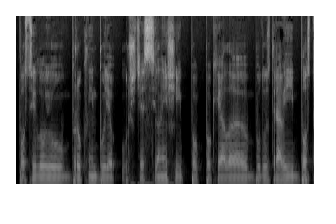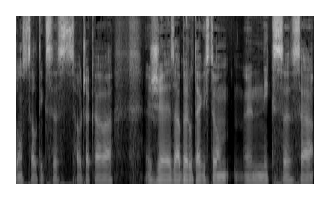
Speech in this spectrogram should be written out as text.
posilujú. Brooklyn bude určite silnejší, pokiaľ e, budú zdraví. Boston Celtics sa očakáva, že záberu takisto Knicks sa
